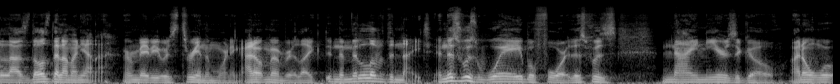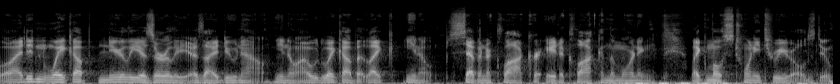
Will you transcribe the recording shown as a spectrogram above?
las dos de la mañana, or maybe it was three in the morning. I don't remember. Like in the middle of the night, and this was way before. This was nine years ago. I don't. I didn't wake up nearly as early as I do now. You know, I would wake up at like you know seven o'clock or eight o'clock in the morning, like most twenty-three year olds do.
